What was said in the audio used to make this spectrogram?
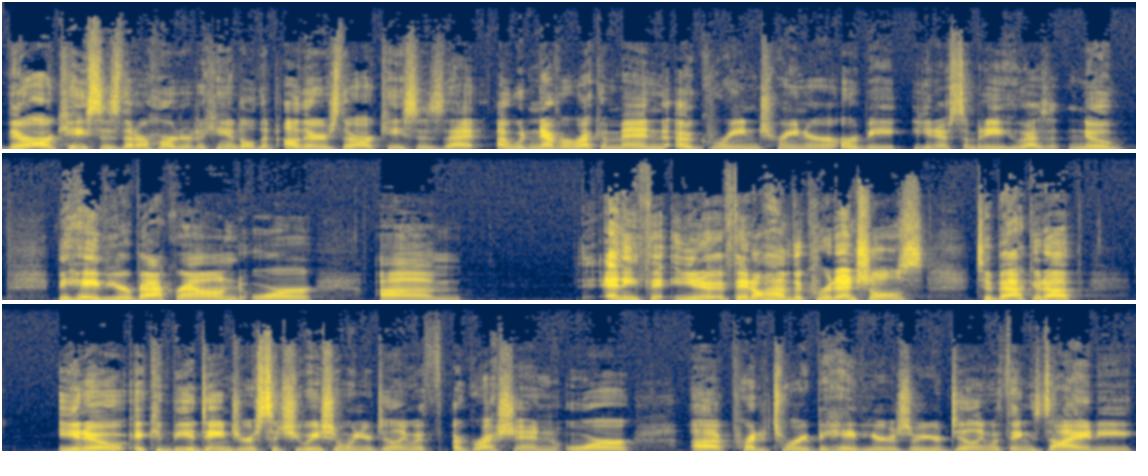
There are cases that are harder to handle than others. There are cases that I would never recommend a green trainer or be, you know, somebody who has no behavior background or um, anything, you know, if they don't have the credentials to back it up, you know, it can be a dangerous situation when you're dealing with aggression or uh, predatory behaviors or you're dealing with anxiety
